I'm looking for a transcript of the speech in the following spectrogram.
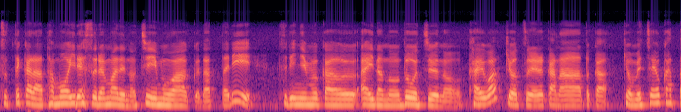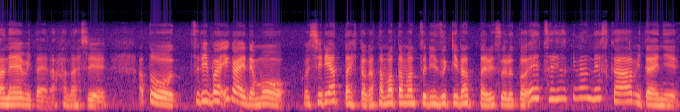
釣ってからタモ入れするまでのチームワークだったり釣りに向かう間の道中の会話今日釣れるかなとか今日めっちゃ良かったねみたいな話。あと釣り場以外でもこう知り合った人がたまたま釣り好きだったりすると「え釣り好きなんですか?」みたいに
